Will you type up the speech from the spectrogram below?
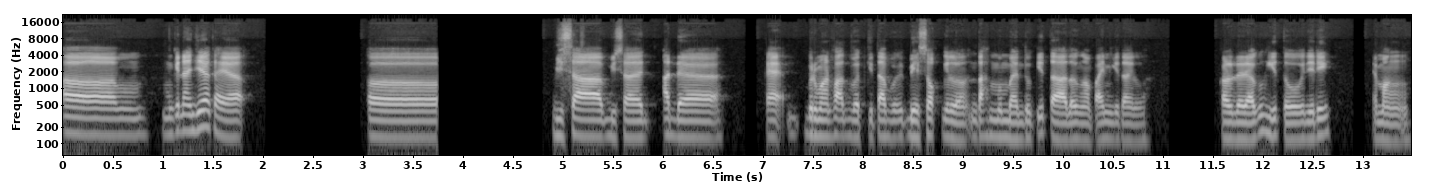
mmm, mungkin aja kayak eee bisa bisa ada kayak bermanfaat buat kita be besok gitu loh, entah membantu kita atau ngapain kita gitu. Kalau dari aku gitu, jadi emang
